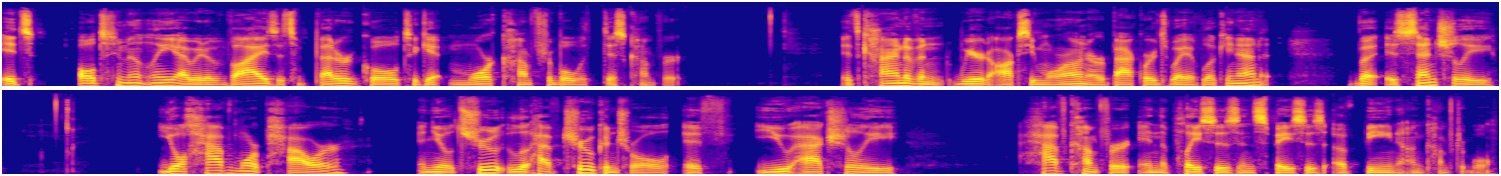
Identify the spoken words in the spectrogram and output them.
it's ultimately, I would advise it's a better goal to get more comfortable with discomfort. It's kind of a weird oxymoron or backwards way of looking at it. But essentially, you'll have more power and you'll true, have true control if you actually have comfort in the places and spaces of being uncomfortable.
